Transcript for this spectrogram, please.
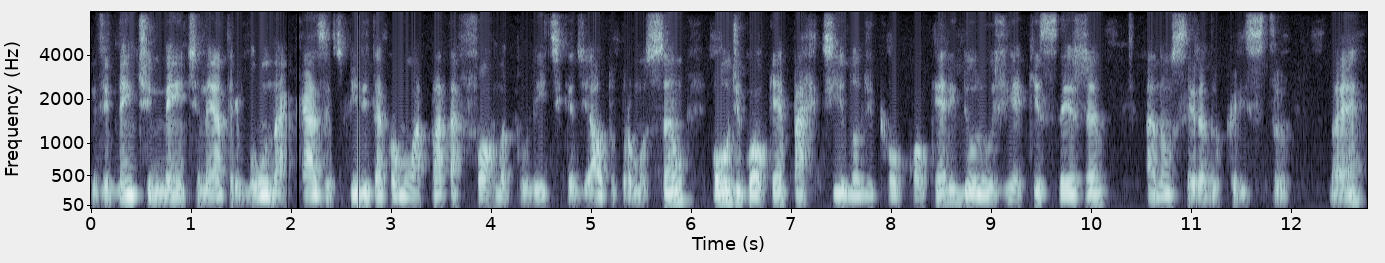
evidentemente, né, a tribuna, a casa espírita, como uma plataforma política de autopromoção ou de qualquer partido ou de qualquer ideologia que seja a não ser a do Cristo, não é?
